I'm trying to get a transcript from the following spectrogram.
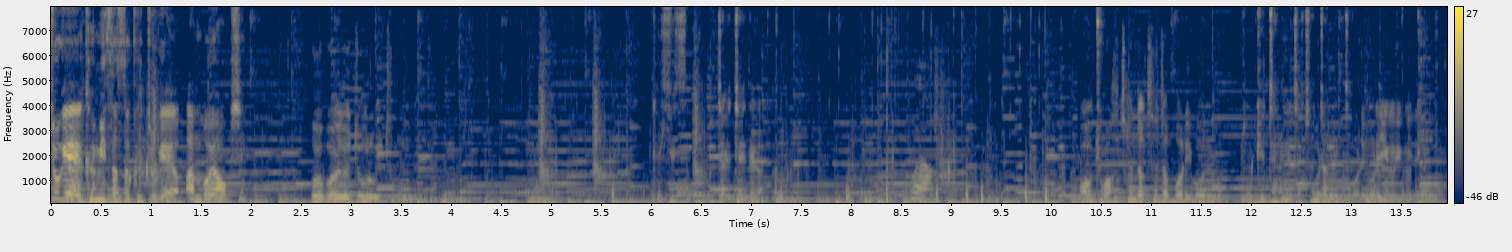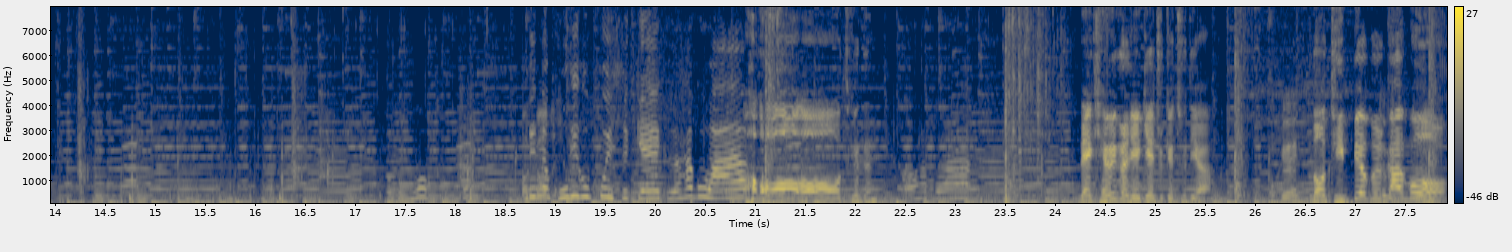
그쪽에 금 있었어. 그쪽에 안 보여 혹시? 뭐야 뭐야 이쪽으로 이쪽으로. 캘수 있어? 자, 자, 내가. 뭐야 어, 좋아. 천장 천장 머리 머리 머리. 저 괜찮아, 괜찮아. 천장 머리, 괜찮아. 머리, 머리, 이거, 이거, 머리. 이거. 이거 너무 아픈데? 우리는 고기 굽고 있을게. 그 하고 와. 어, 어, 어, 어, 어 떻게든. 어, 하고 와. 내 계획을 얘기해줄게, 투디야. 오케이. 너 뒷벽을 까고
